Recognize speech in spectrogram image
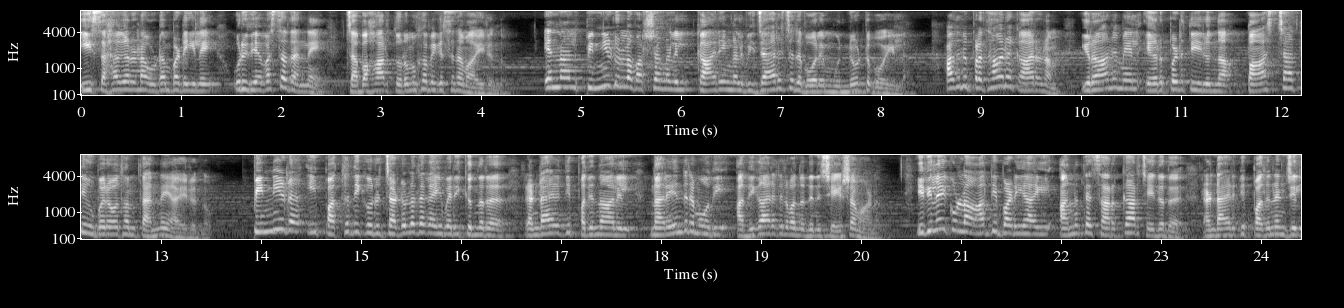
ഈ സഹകരണ ഉടമ്പടിയിലെ ഒരു വ്യവസ്ഥ തന്നെ ചബഹാർ തുറമുഖ വികസനമായിരുന്നു. എന്നാൽ പിന്നീടുള്ള വർഷങ്ങളിൽ കാര്യങ്ങൾ വിചാരിച്ചതുപോലെ മുന്നോട്ടു പോയില്ല. അതിന് പ്രധാന കാരണം ഇറാനുമേൽ ഏർപ്പെടുത്തിയിരുന്ന പാശ്ചാത്യ ഉപരോധം തന്നെയായിരുന്നു. പിന്നീട് ഈ പദ്ധതിക്ക് ഒരു ചടുലത കൈവരിക്കുന്നത് രണ്ടായിരത്തി പതിനാലിൽ നരേന്ദ്രമോദി അധികാരത്തിൽ വന്നതിന് ശേഷമാണ്. ഇതിലേക്കുള്ള ആദ്യപടിയായി അന്നത്തെ സർക്കാർ ചെയ്തത് രണ്ടായിരത്തി പതിനഞ്ചിൽ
